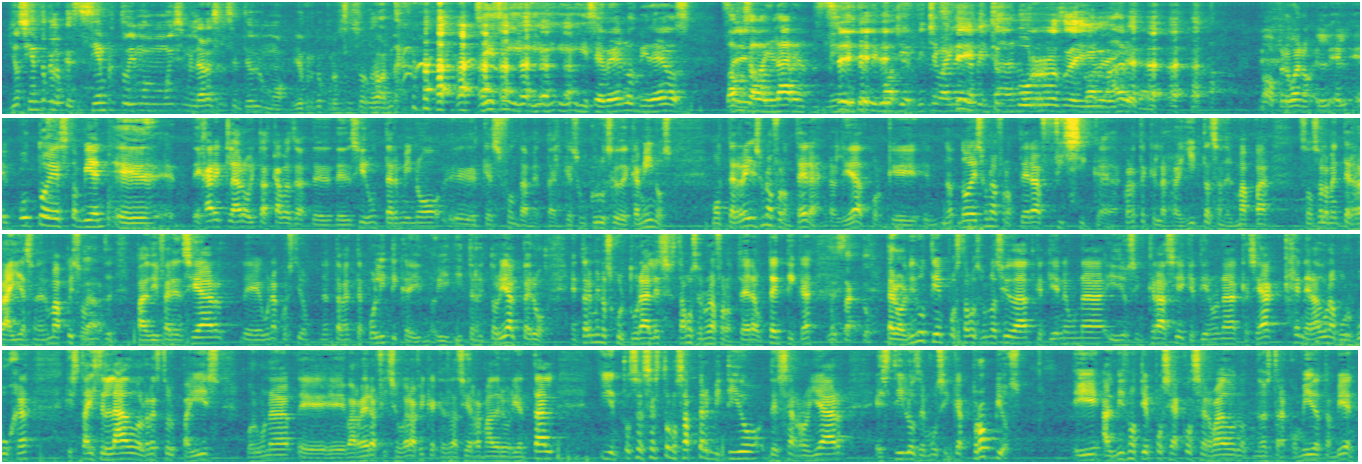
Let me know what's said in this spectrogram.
Yo siento que lo que siempre tuvimos muy similar es el sentido del humor. Yo creo que por eso es la banda. Sí, sí, y, y- y se ve en los videos. Vamos Sí. a bailar. Sí. pinche. Sí, pinches burros ahí, madre. No, pero bueno, el, punto es también eh, dejar en claro, ahorita acabas de, de- de decir un término eh, que es fundamental, que es un cruce de caminos. Monterrey es una frontera, en realidad, porque no, no es una frontera física. Acuérdate que las rayitas en el mapa son solamente rayas en el mapa y son Claro. para diferenciar de una cuestión netamente política y, y- y territorial, pero en términos culturales estamos en una frontera auténtica Exacto. pero al mismo tiempo estamos en una ciudad que tiene una idiosincrasia y que tiene una que se ha generado una burbuja que está aislado del resto del país por una eh, barrera fisiográfica que es la Sierra Madre Oriental y entonces esto nos ha permitido desarrollar estilos de música propios y al mismo tiempo se ha conservado nuestra comida también.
